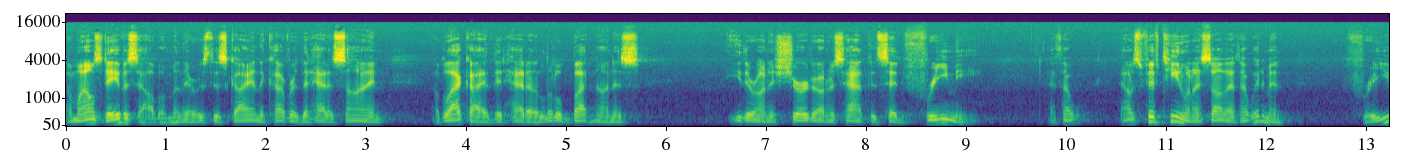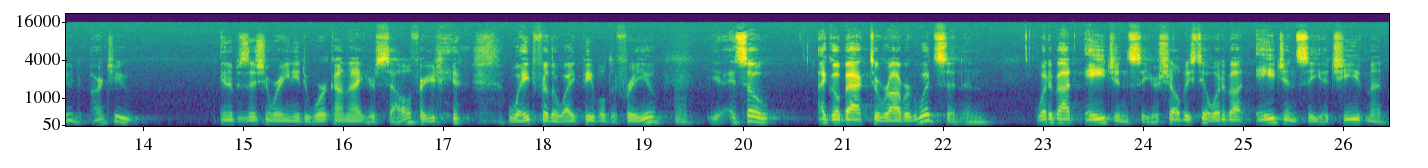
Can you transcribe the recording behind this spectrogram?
a Miles Davis album, and there was this guy on the cover that had a sign, a black guy that had a little button on his, either on his shirt or on his hat that said "Free Me." I thought I was 15 when I saw that. I thought, wait a minute, free you? Aren't you in a position where you need to work on that yourself, or you wait for the white people to free you? Mm. So I go back to Robert Woodson and what about agency or Shelby Steele? What about agency, achievement,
